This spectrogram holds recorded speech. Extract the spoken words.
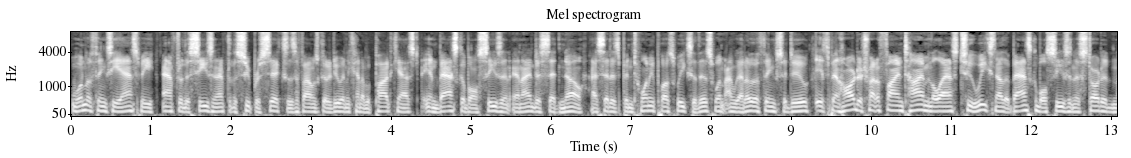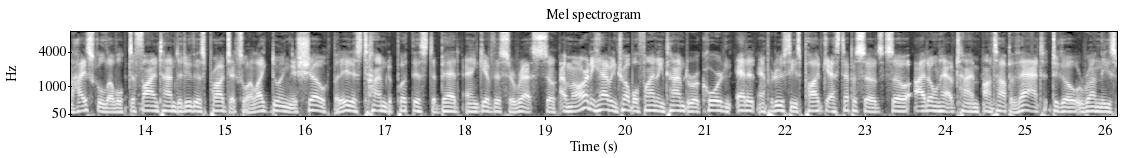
one of the things he asked me after the season, after the Super 6 is if I was going to do any kind of a podcast in basketball season and I just said no. I said it's been 20 plus weeks of this one. I've got other things to do. It's been hard to try to find time in the last 2 weeks now that basketball season has started in the high school level to find time to do this project. So I like doing this show, but it is time to put this to bed and give this a rest. So I'm already having trouble finding time to record and edit and produce these podcast episodes. So I don't have time on top of that to go run these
